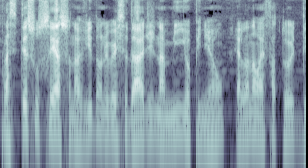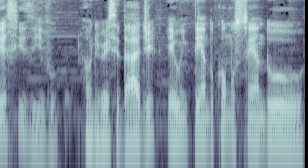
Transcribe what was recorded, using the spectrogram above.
para se ter sucesso na vida, a universidade, na minha opinião, ela não é fator decisivo. A universidade eu entendo como sendo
